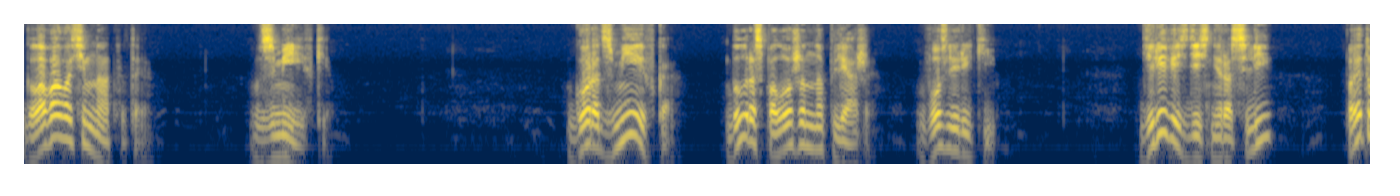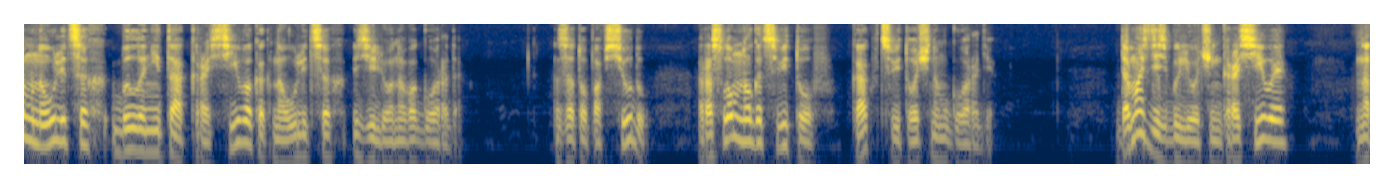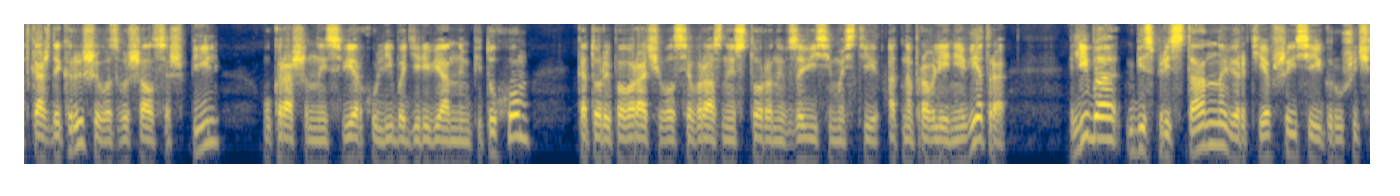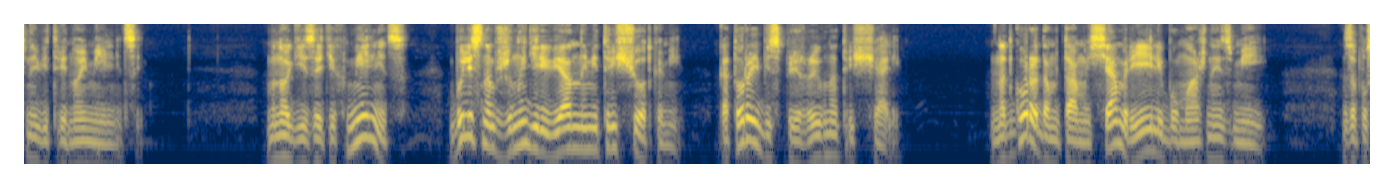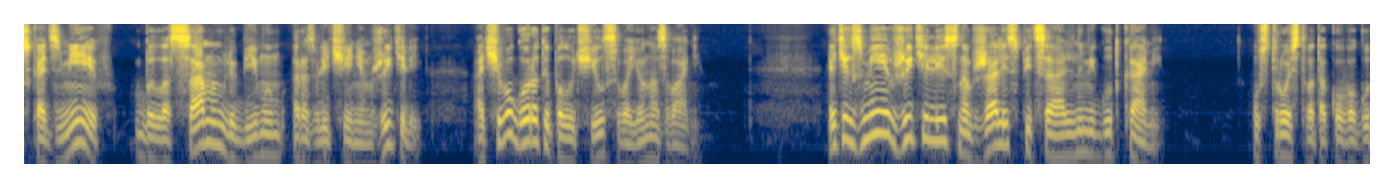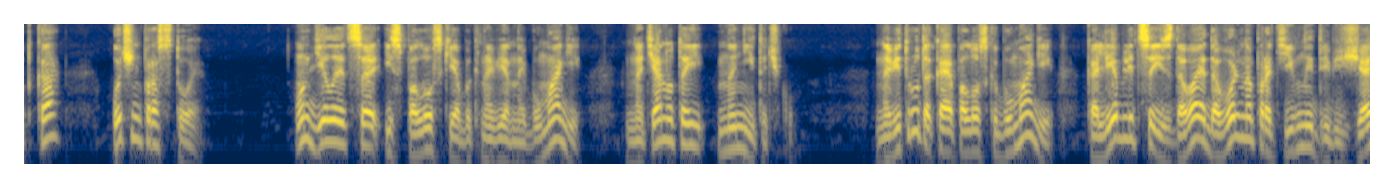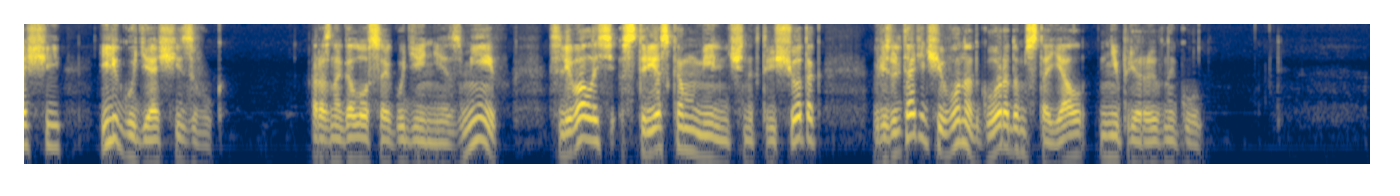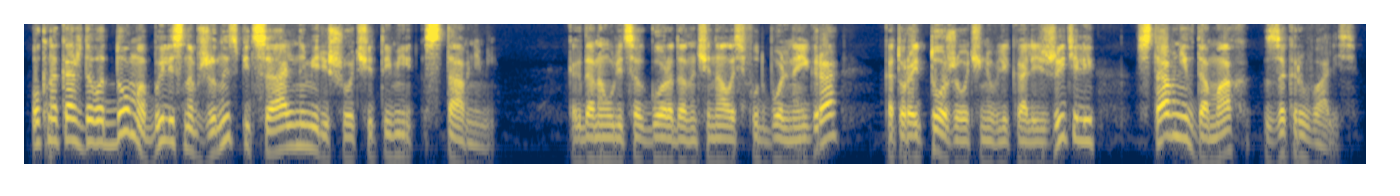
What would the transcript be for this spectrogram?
Глава 18. В Змеевке. Город Змеевка был расположен на пляже, возле реки. Деревья здесь не росли, поэтому на улицах было не так красиво, как на улицах зеленого города. Зато повсюду росло много цветов, как в цветочном городе. Дома здесь были очень красивые, над каждой крышей возвышался шпиль, украшенный сверху либо деревянным петухом, который поворачивался в разные стороны в зависимости от направления ветра, либо беспрестанно вертевшейся игрушечной ветряной мельницей. Многие из этих мельниц были снабжены деревянными трещотками, которые беспрерывно трещали. Над городом там и сям реяли бумажные змеи. Запускать змеев было самым любимым развлечением жителей, отчего город и получил свое название. Этих змеев жители снабжали специальными гудками. Устройство такого гудка очень простое. Он делается из полоски обыкновенной бумаги, натянутой на ниточку. На ветру такая полоска бумаги колеблется, издавая довольно противный дребезжащий или гудящий звук. Разноголосое гудение змеев сливалось с треском мельничных трещоток, в результате чего над городом стоял непрерывный гул. Окна каждого дома были снабжены специальными решетчатыми ставнями. Когда на улицах города начиналась футбольная игра, которой тоже очень увлекались жители, ставни в домах закрывались.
